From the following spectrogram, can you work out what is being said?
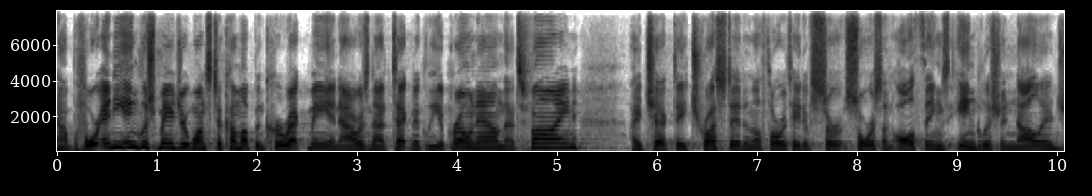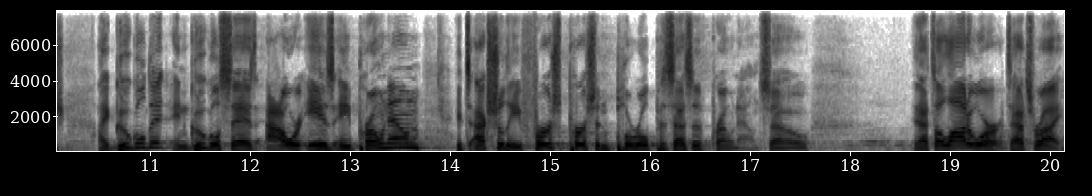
Now, before any English major wants to come up and correct me, and our is not technically a pronoun, that's fine. I checked a trusted and authoritative source on all things English and knowledge. I Googled it, and Google says our is a pronoun. It's actually a first person plural possessive pronoun. So that's a lot of words. That's right.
